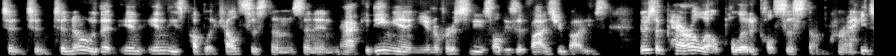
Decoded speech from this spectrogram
to, to, to know that in, in these public health systems and in academia and universities, all these advisory bodies, there's a parallel political system, right?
